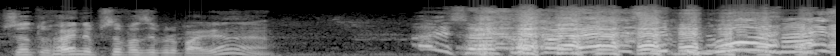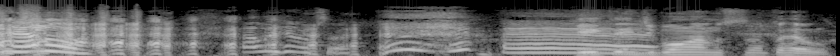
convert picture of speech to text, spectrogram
O Santo Raio precisa fazer propaganda? Ah, isso é uma propaganda sempre boa, mas, né, Lu? O que, que, tem de bom lá no Santo Relo?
